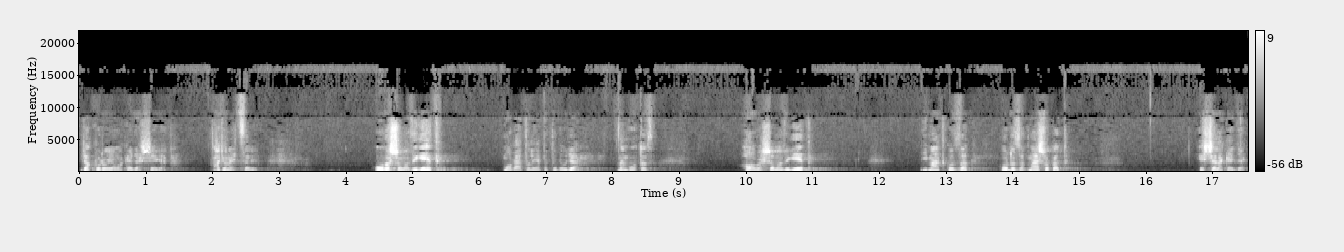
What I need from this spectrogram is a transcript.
gyakoroljam a kegyességet. Nagyon egyszerű. Olvassam az igét, magától értetődő, ugye? Nem volt az. Hallgassam az igét, imádkozzak, hordozzak másokat, és cselekedjek.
